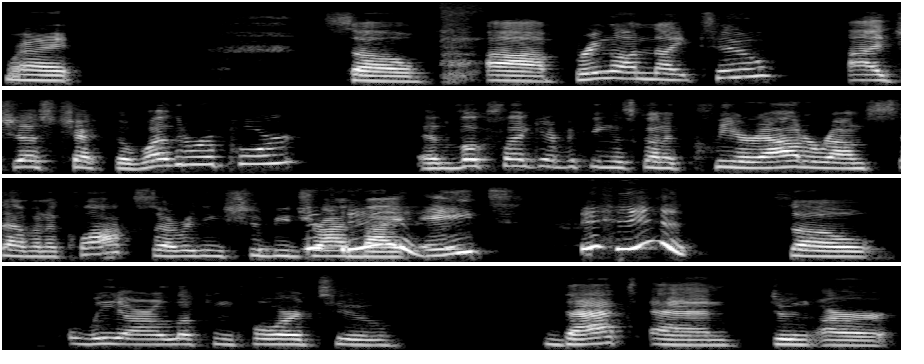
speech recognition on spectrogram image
Right. So, uh, bring on night two. I just checked the weather report. It looks like everything is going to clear out around seven o'clock, so everything should be dry by Woohoo! eight. Woohoo. So we are looking forward to that and doing our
